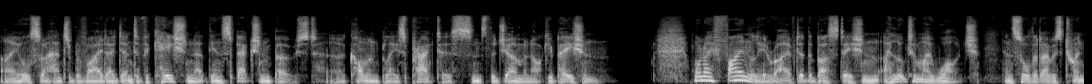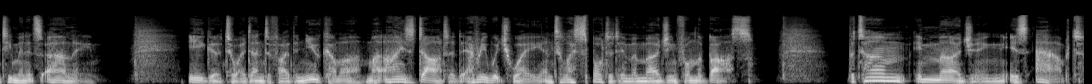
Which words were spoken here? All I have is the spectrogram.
I also had to provide identification at the inspection post, a commonplace practice since the German occupation. When I finally arrived at the bus station, I looked at my watch and saw that I was 20 minutes early. Eager to identify the newcomer, my eyes darted every which way until I spotted him emerging from the bus. The term emerging is apt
